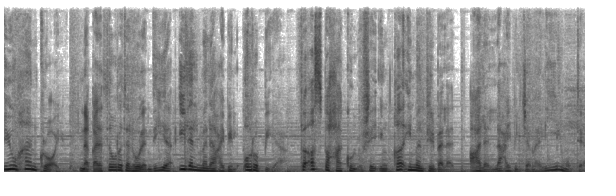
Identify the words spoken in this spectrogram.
يوهان كروي نقل الثورة الهولندية إلى الملاعب الأوروبية فأصبح كل شيء قائما في البلد على اللعب الجمالي الممتع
